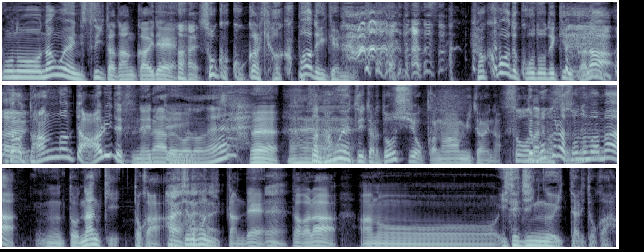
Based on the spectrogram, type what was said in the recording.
この名古屋に着いた段階ではい即ここから100%でいけるの。100%で行動できるから、だから弾丸ってありですねっていう。なるほどね。ええ、名古屋着いたらどうしようかなみたいな。で僕らそのままうんと南紀とかあっちの方に行ったんでだからあのー伊勢神宮行ったりとか。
